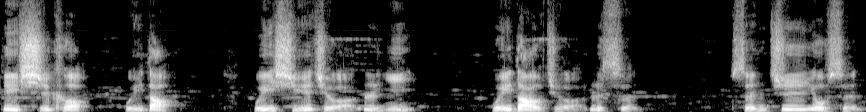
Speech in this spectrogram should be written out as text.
第十课为道，为学者日益，为道者日损，损之又损。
